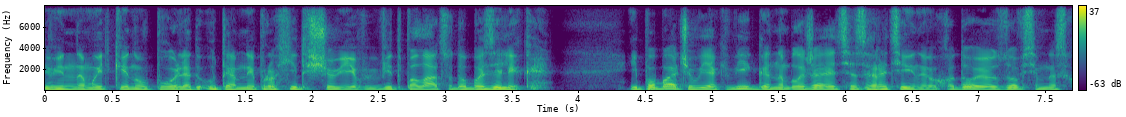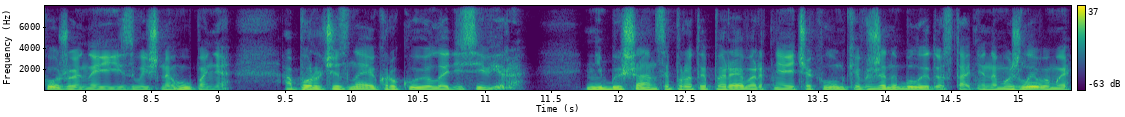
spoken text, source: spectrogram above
Він на мить кинув погляд у темний прохід, що вів від палацу до базіліки, і побачив, як Вігга наближається з граційною ходою, зовсім не схожою на її звичне гупання, а поруч із нею крокує леді Сівіра. Ніби шанси проти перевертня і чаклунки вже не були достатньо неможливими.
